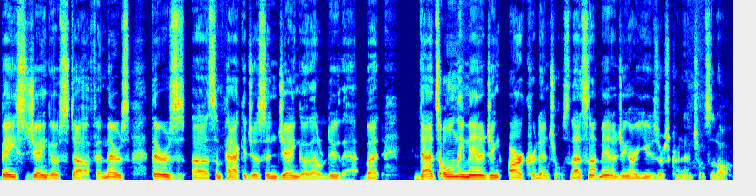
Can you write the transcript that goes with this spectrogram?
base Django stuff. And there's there's uh, some packages in Django that'll do that, but that's only managing our credentials. That's not managing our users' credentials at all.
